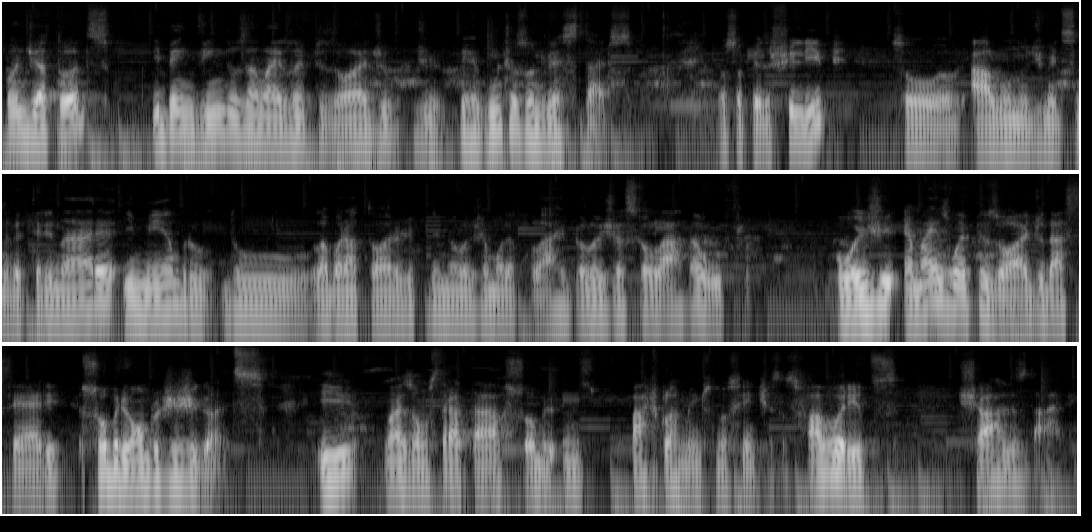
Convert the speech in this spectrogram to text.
Bom dia a todos e bem-vindos a mais um episódio de Perguntas Universitários. Eu sou Pedro Felipe, sou aluno de Medicina Veterinária e membro do Laboratório de Epidemiologia Molecular e Biologia Celular da UFLA. Hoje é mais um episódio da série sobre ombros de gigantes e nós vamos tratar sobre um particularmente dos meus cientistas favoritos, Charles Darwin.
